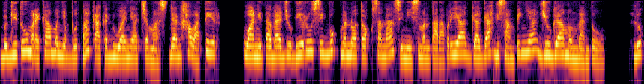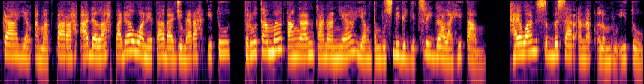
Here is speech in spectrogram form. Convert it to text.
begitu mereka menyebut maka keduanya cemas dan khawatir. Wanita baju biru sibuk menotok sana-sini sementara pria gagah di sampingnya juga membantu. Luka yang amat parah adalah pada wanita baju merah itu, terutama tangan kanannya yang tembus digigit serigala hitam. Hewan sebesar anak lembu itu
